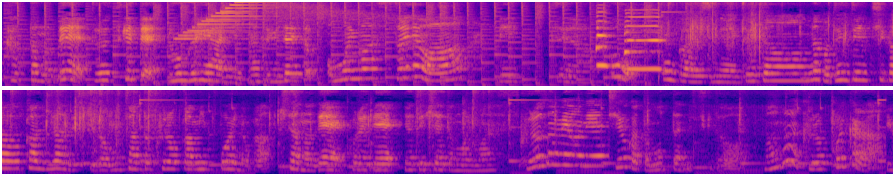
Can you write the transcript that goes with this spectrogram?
買ったのでそれをつけてロングヘアになってみたいと思います。それではレッツ。ラ今回ですねじゃじゃーんなんか全然違う感じなんですけどもうちゃんと黒髪っぽいのが来たのでこれでやっていきたいと思います。黒染めをねしようかと思ったんですけどまあまあ黒っぽいからよくね？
